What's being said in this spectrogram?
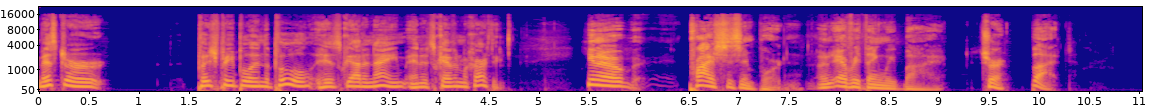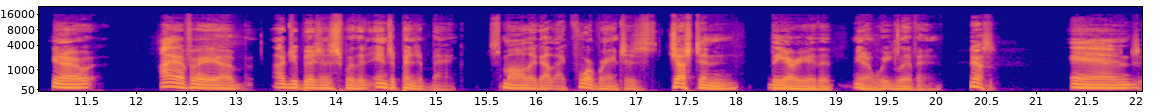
Mr. Push people in the pool has got a name and it's Kevin McCarthy. You know, price is important on everything we buy. Sure. But, you know, I have a, uh, I do business with an independent bank. Small, they got like four branches just in the area that, you know, we live in. Yes. And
